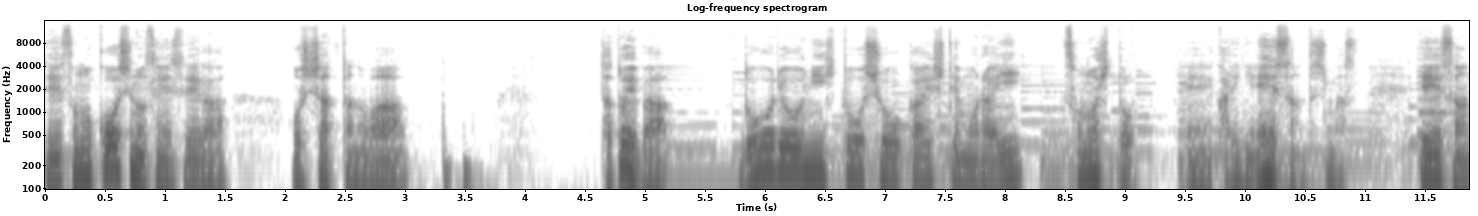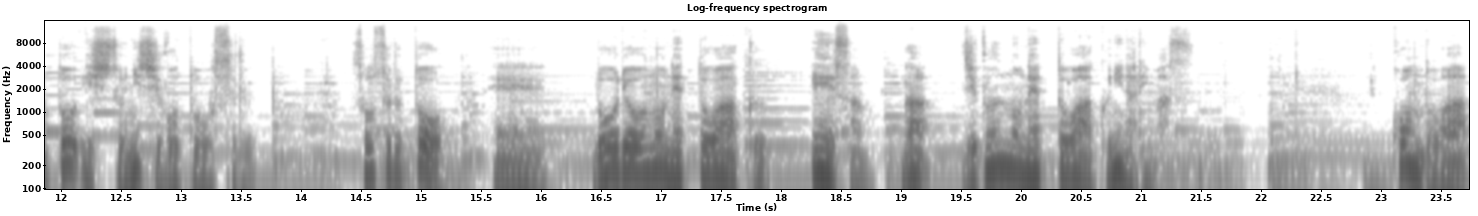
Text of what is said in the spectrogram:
でその講師の先生がおっしゃったのは例えば同僚に人を紹介してもらいその人、えー、仮に A さんとします A さんと一緒に仕事をするそうすると、えー、同僚のネットワーク A さんが自分のネットワークになります。今度は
